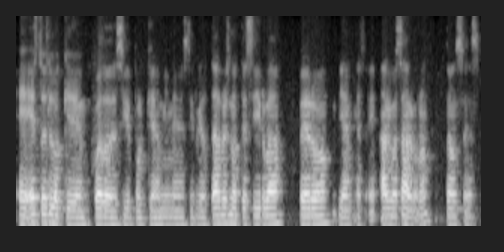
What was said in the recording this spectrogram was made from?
eh, esto es lo que puedo decir porque a mí me sirvió. Tal vez no te sirva, pero bien, es- eh, algo es algo, ¿no? Entonces,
